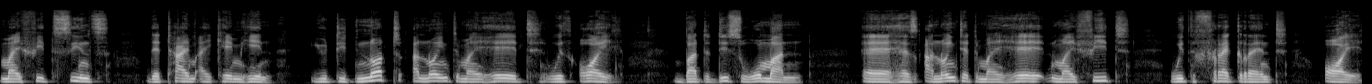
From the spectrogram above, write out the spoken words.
my feet since the time I came in. You did not anoint my head with oil, but this woman uh, has anointed my head, my feet with fragrant oil.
